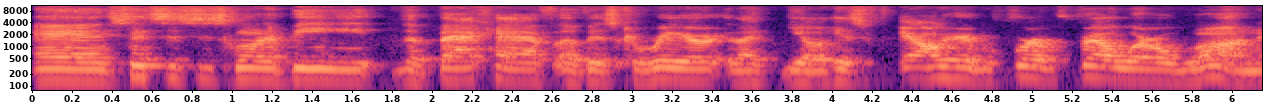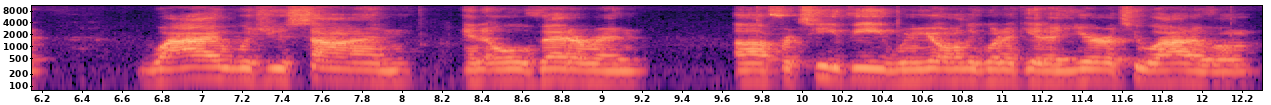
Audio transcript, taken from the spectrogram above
And since this is going to be the back half of his career, like you know, his out here before farewell one, why would you sign an old veteran uh, for TV when you're only going to get a year or two out of him?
